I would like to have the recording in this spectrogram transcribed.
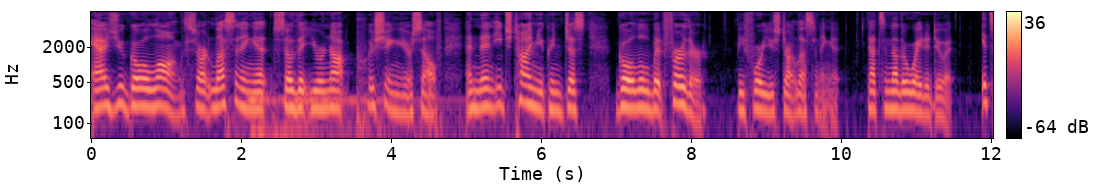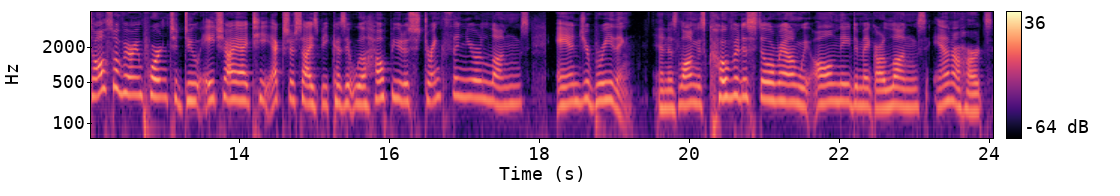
as you go along. Start lessening it so that you're not pushing yourself. And then each time you can just go a little bit further before you start lessening it. That's another way to do it. It's also very important to do HIIT exercise because it will help you to strengthen your lungs and your breathing. And as long as COVID is still around, we all need to make our lungs and our hearts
